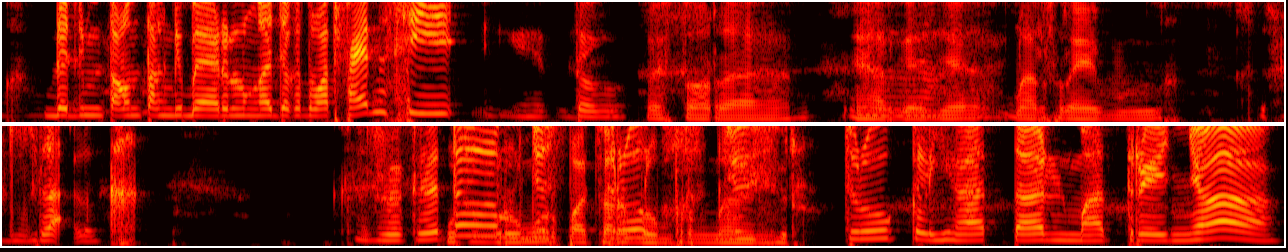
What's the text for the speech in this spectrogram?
udah diminta-untang dibayarin lu ngajak ke tempat fancy gitu. Restoran ya harganya lima ribu. Gila lu. Kira-kira tuh justru pacaran belum pernah anjir. justru kelihatan materinya.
